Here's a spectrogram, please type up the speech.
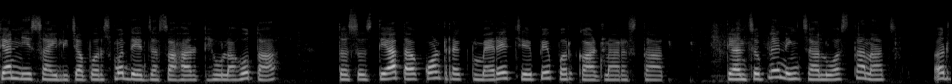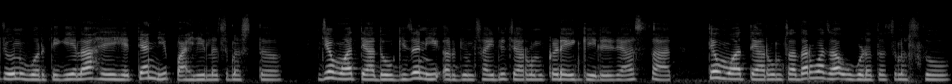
त्यांनी सायलीच्या पर्समध्ये जसा हार ठेवला होता तसंच ते आता कॉन्ट्रॅक्ट मॅरेजचे पेपर काढणार असतात. त्यांचं प्लॅनिंग चालू असतानाच अर्जुन वरती गेला आहे हे त्यांनी पाहिलेलंच नसतं. जेव्हा त्या दोघीजणी अर्जुन सायलीच्या रूमकडे गेलेल्या असतात तेव्हा त्या रूमचा दरवाजा उघडतच नसतो.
